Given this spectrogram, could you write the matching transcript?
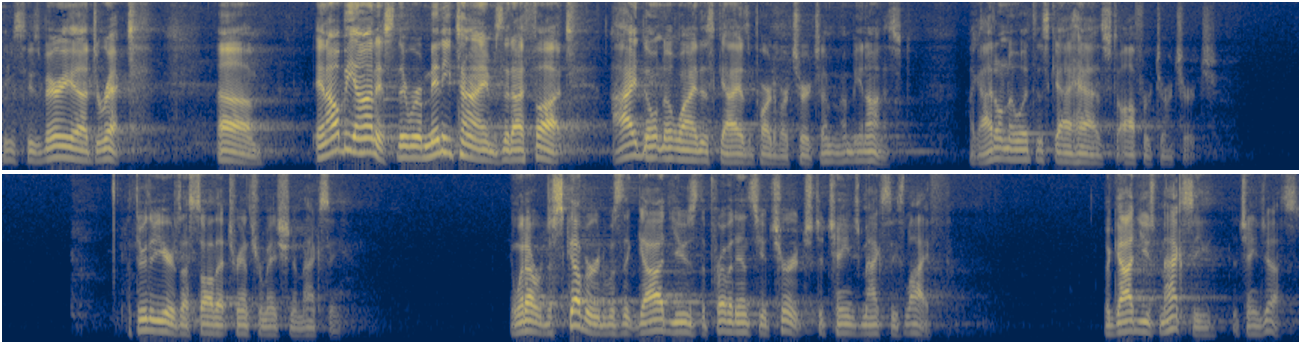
he, was, he was very uh, direct. Um, and I'll be honest, there were many times that I thought, I don't know why this guy is a part of our church. I'm, I'm being honest. Like, I don't know what this guy has to offer to our church. Through the years, I saw that transformation in Maxie. And what I discovered was that God used the Providencia Church to change Maxie's life. But God used Maxie to change us.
